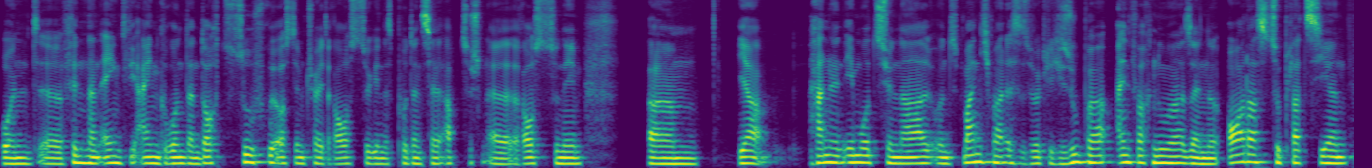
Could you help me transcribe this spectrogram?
und äh, finden dann irgendwie einen Grund, dann doch zu früh aus dem Trade rauszugehen, das potenziell äh, rauszunehmen. Ähm, ja, handeln emotional und manchmal ist es wirklich super, einfach nur seine Orders zu platzieren,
